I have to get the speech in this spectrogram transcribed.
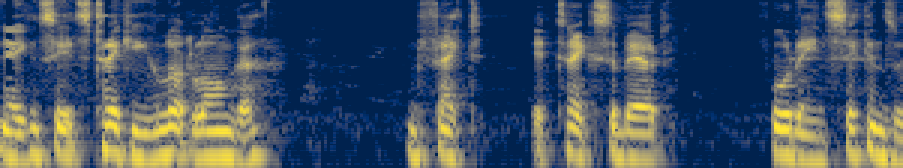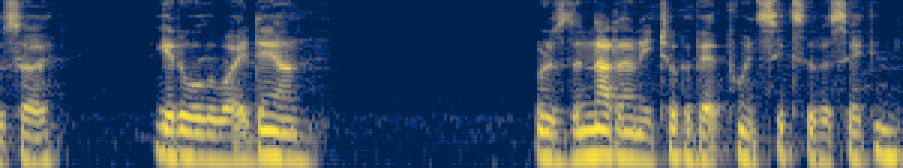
Now you can see it's taking a lot longer. In fact, it takes about 14 seconds or so to get all the way down, whereas the nut only took about 0.6 of a second.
